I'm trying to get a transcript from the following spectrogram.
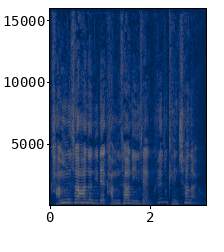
감사하는 일에 감사하는 인생. 그래도 괜찮아요.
